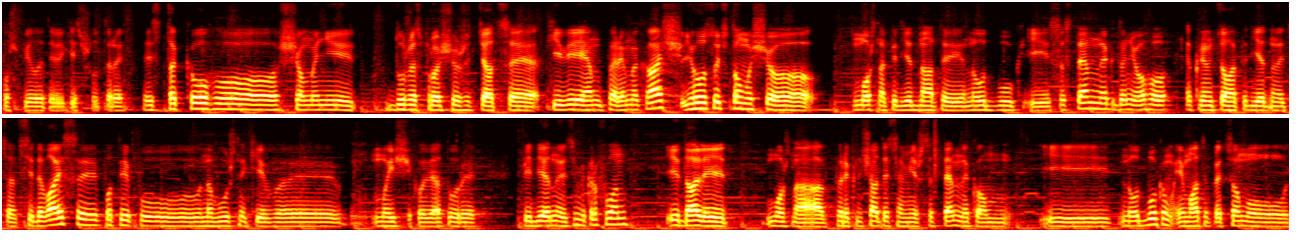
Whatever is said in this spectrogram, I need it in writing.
пошпілити в якісь шутери. Із такого, що мені дуже спрощує життя, це KVM перемикач. Його суть в тому, що можна під'єднати ноутбук і системник до нього. Окрім цього, під'єднуються всі девайси по типу навушників, е, миші, клавіатури. Під'єднується мікрофон, і далі можна переключатися між системником і ноутбуком і мати при цьому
